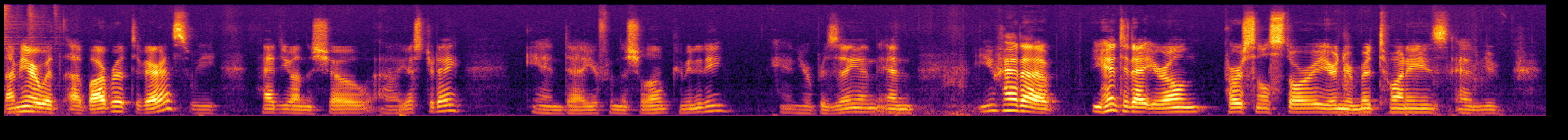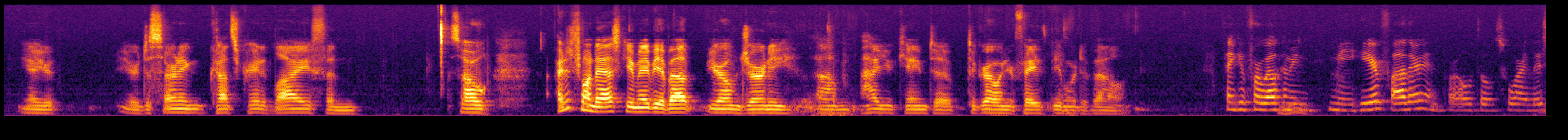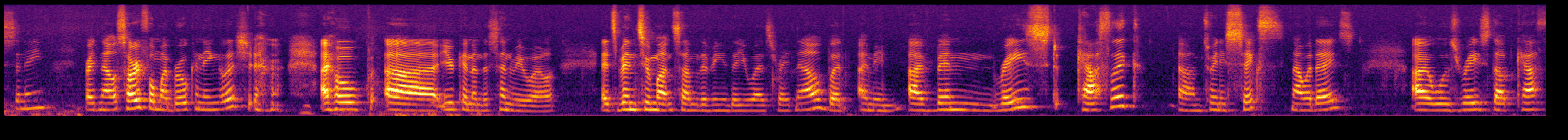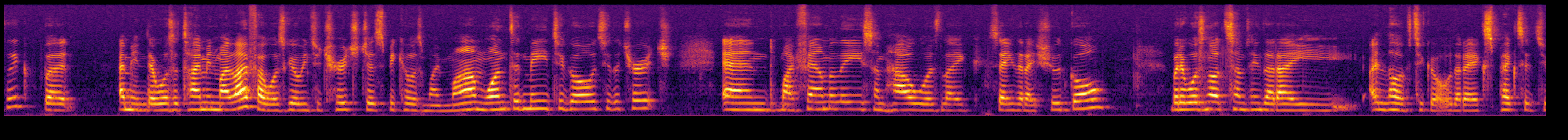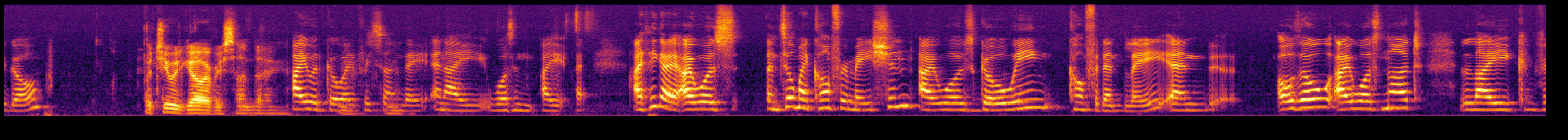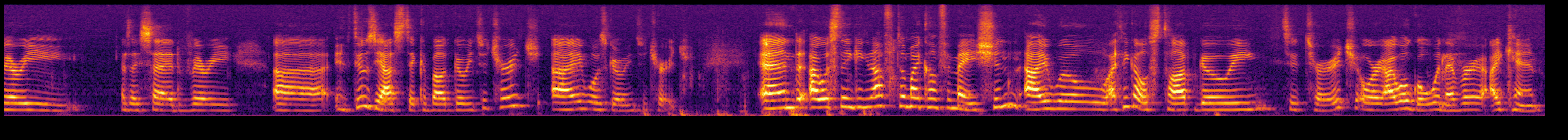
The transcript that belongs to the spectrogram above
I'm here with uh, Barbara Tavares. We had you on the show uh, yesterday, and uh, you're from the Shalom community, and you're Brazilian, and you had a you hinted at your own personal story. You're in your mid 20s, and you you know you're you're discerning consecrated life, and so I just wanted to ask you maybe about your own journey, um, how you came to to grow in your faith, be more devout. Thank you for welcoming me here, Father, and for all those who are listening right now. Sorry for my broken English. I hope uh, you can understand me well. It's been two months I'm living in the US right now, but I mean, I've been raised Catholic, um, 26 nowadays. I was raised up Catholic, but I mean, there was a time in my life I was going to church just because my mom wanted me to go to the church, and my family somehow was like saying that I should go but it was not something that I I loved to go, that I expected to go. But you would go every Sunday. I would go every Sunday, and I wasn't. I, I, I think I, I was until my confirmation. I was going confidently, and although I was not like very, as I said, very uh, enthusiastic about going to church, I was going to church. And I was thinking after my confirmation, I will, I think I'll stop going to church or I will go whenever I can.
